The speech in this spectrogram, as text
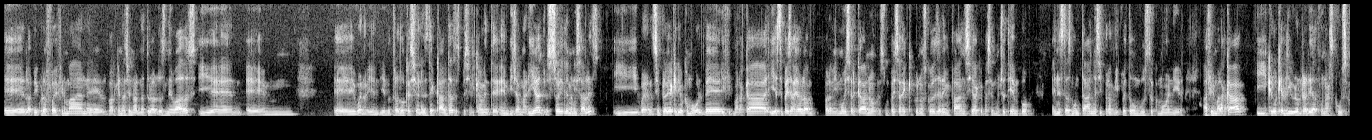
Eh, la película fue filmada en el Parque Nacional Natural Los Nevados y en, eh, bueno, y en, y en otras locaciones de Caldas, específicamente en Villa María. Yo soy de Manizales y bueno, siempre había querido como volver y filmar acá. Y este paisaje habla para mí muy cercano, es un paisaje que conozco desde la infancia, que pasé mucho tiempo en estas montañas y para mí fue todo un gusto como venir a filmar acá. Y creo que el libro en realidad fue una excusa,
